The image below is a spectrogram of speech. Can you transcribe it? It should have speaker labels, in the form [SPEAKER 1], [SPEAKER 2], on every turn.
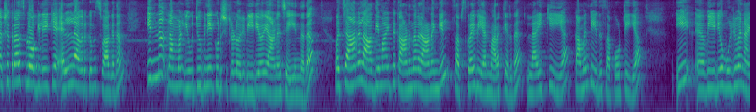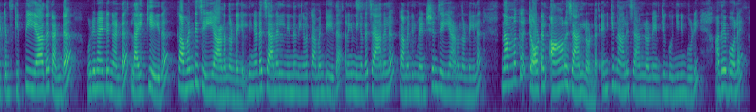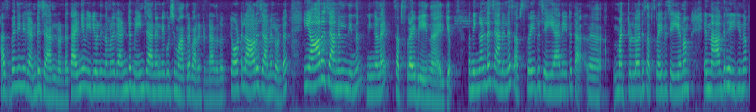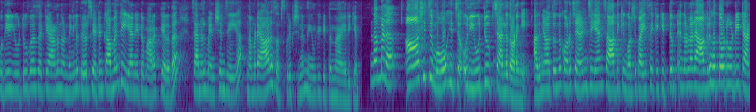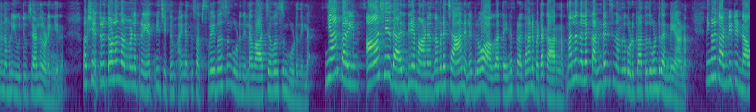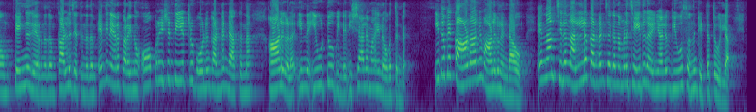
[SPEAKER 1] നക്ഷത്രാസ് വ്ലോഗിലേക്ക് എല്ലാവർക്കും സ്വാഗതം. ഇന്ന് നമ്മൾ യൂട്യൂബിനെ കുറിച്ചിട്ടുള്ള ഒരു വീഡിയോയാണ് ചെയ്യുന്നത്. അപ്പോൾ ചാനൽ ആദ്യമായിട്ട് കാണുന്നവരാണെങ്കിൽ സബ്സ്ക്രൈബ് ചെയ്യാൻ മറക്കരുത്. ലൈക്ക് ചെയ്യുക കമന്റ് ചെയ്ത് സപ്പോർട്ട് ചെയ്യുക. ഈ വീഡിയോ മുഴുവനായിട്ടും സ്കിപ്പ് ചെയ്യാതെ കണ്ട് മുഴുവനായിട്ടും കണ്ട് ലൈക്ക് ചെയ്ത് കമന്റ് ചെയ്യുകയാണെന്നുണ്ടെങ്കിൽ നിങ്ങളുടെ ചാനലിൽ നിന്ന് നിങ്ങൾ കമന്റ് ചെയ്ത് അല്ലെങ്കിൽ നിങ്ങളുടെ ചാനൽ കമന്റിൽ മെൻഷൻ ചെയ്യുകയാണെന്നുണ്ടെങ്കിൽ നമുക്ക് ടോട്ടൽ ആറ് ചാനലുണ്ട് എനിക്ക് നാല് ചാനലുണ്ട് എനിക്കും കുഞ്ഞിനും കൂടി. അതേപോലെ ഹസ്ബൻഡിന് രണ്ട് ചാനലുണ്ട് കഴിഞ്ഞ വീഡിയോയിൽ നമ്മൾ രണ്ട് മെയിൻ ചാനലിനെ കുറിച്ച് മാത്രമേ പറഞ്ഞിട്ടുണ്ടായിരുന്നുള്ളൂ. ടോട്ടൽ ആറ് ചാനലുണ്ട് ഈ ആറ് ചാനലിൽ നിന്നും നിങ്ങളെ സബ്സ്ക്രൈബ് ചെയ്യുന്നതായിരിക്കും. അപ്പം നിങ്ങളുടെ ചാനൽ സബ്സ്ക്രൈബ് ചെയ്യാനായിട്ട് മറ്റുള്ളവർ സബ്സ്ക്രൈബ് ചെയ്യണം എന്നാഗ്രഹിക്കുന്ന പുതിയ യൂട്യൂബേഴ്സൊക്കെ ആണെന്നുണ്ടെങ്കിൽ തീർച്ചയായിട്ടും കമന്റ് ചെയ്യാനായിട്ട് മറക്കരുത്. ചാനൽ മെൻഷൻ ചെയ്യുക. നമ്മുടെ ആറ് സബ്സ്ക്രിപ്ഷനും നിങ്ങൾക്ക് കിട്ടുന്നതായിരിക്കും. നമ്മൾ ആശിച്ച് മോഹിച്ച് ഒരു യൂട്യൂബ് ചാനൽ തുടങ്ങി. അതിനകത്തുനിന്ന് കുറച്ച് ഏൺ ചെയ്യാൻ സാധിക്കും കുറച്ച് പൈസയൊക്കെ കിട്ടും എന്നുള്ള ഒരു ആഗ്രഹത്തോടു കൂടിയിട്ടാണ് നമ്മൾ യൂട്യൂബ് ചാനൽ തുടങ്ങിയത്. പക്ഷെ എത്രത്തോളം നമ്മൾ പ്രയത്നിച്ചിട്ടും അതിനകത്ത് സബ്സ്ക്രൈബേഴ്സും കൂടുന്നില്ല വാച്ചവേഴ്സും കൂടുന്നില്ല. ഞാൻ പറയും ആശയ ദാരിദ്ര്യമാണ് നമ്മുടെ ചാനൽ ഗ്രോ ആകാത്തതിന് പ്രധാനപ്പെട്ട കാരണം. നല്ല നല്ല കണ്ടന്റ്സ് നമ്മൾ കൊടുക്കാത്തത് കൊണ്ട് തന്നെയാണ്. നിങ്ങൾ കണ്ടിട്ടുണ്ടാവും തെങ്ങ് കയറുന്നതും കള്ള് ചെത്തുന്നതും എന്തിനേറെ പറയുന്നു? ഓപ്പറേഷൻ തിയേറ്റർ പോലും കണ്ടന്റ് ആക്കുന്ന ആളുകൾ ഇന്ന് യൂട്യൂബിന്റെ വിശാലമായ ലോകത്തുണ്ട്. ഇതൊക്കെ കാണാനും ആളുകൾ ഉണ്ടാവും. എന്നാൽ ചില നല്ല കണ്ടന്റ്സ് ഒക്കെ നമ്മൾ ചെയ്തു കഴിഞ്ഞാലും വ്യൂസ് ഒന്നും കിട്ടത്തുമില്ല.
